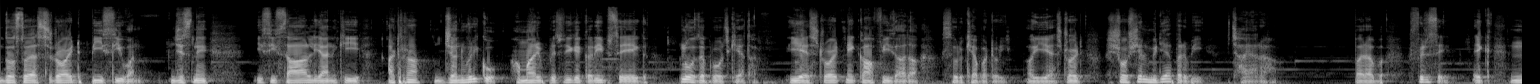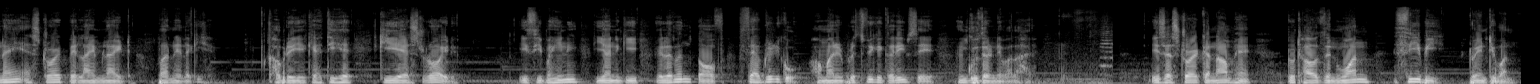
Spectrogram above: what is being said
दोस्तों asteroid P C one जिसने इसी साल, यानी कि 18 जनवरी को हमारी पृथ्वी के करीब से एक क्लोज अप्रोच किया था। ये एस्ट्रॉयड ने काफ़ी ज़्यादा सुर्खियाँ बटोरी और ये एस्ट्रॉयड सोशल मीडिया पर भी छाया रहा। पर अब फिर से एक नए एस्ट्रॉयड पे लाइमलाइट पड़ने लगी है। खबरें ये कहती है कि ये एस्ट्रॉयड इसी महीने, यानी कि इलेवेंथ ऑफ़ फेबररी को हमारी पृथ्वी के करीब से गुजरने वाला है। इस एस्ट्रॉयड का नाम है 2001 CB21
